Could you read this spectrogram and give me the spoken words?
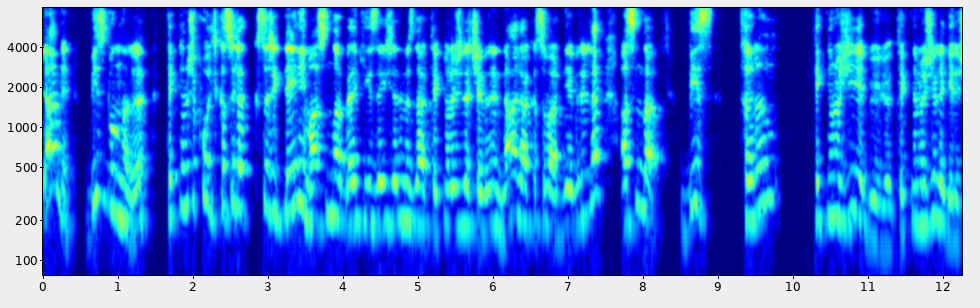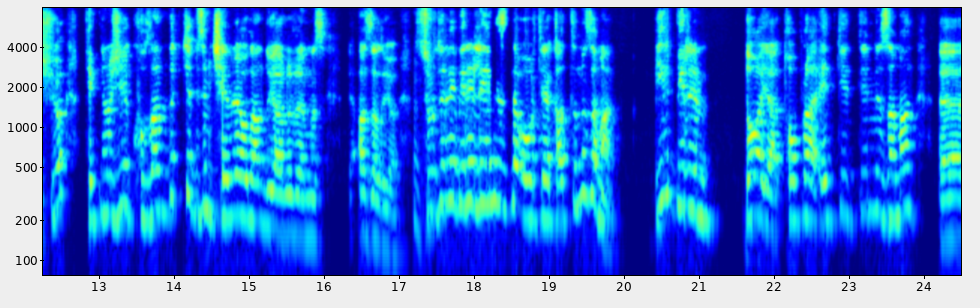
Yani biz bunları teknoloji politikasıyla kısacık değineyim. Aslında belki izleyicilerimiz der teknolojiyle çevrenin ne alakası var diyebilirler. Aslında biz tarım teknolojiyle büyülüyor, teknolojiyle gelişiyor. Teknolojiyi kullandıkça bizim çevreye olan duyarlılığımız e, azalıyor. Sürdürülebilirliğimizi de ortaya kattığımız zaman bir birim doğaya, toprağa etki ettiğimiz zaman e,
